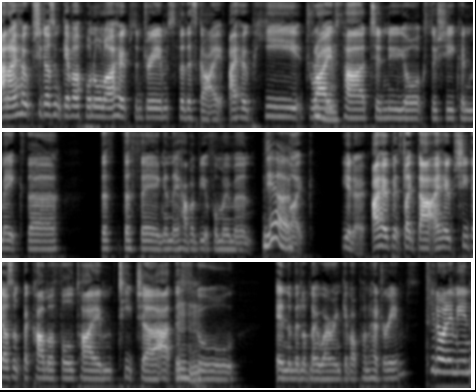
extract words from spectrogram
And I hope she doesn't give up on all our hopes and dreams for this guy. I hope he drives Mm-hmm. her to New York so she can make the the the thing and they have a beautiful moment. yeah Like, you know, I hope it's like that. I hope she doesn't become a full-time teacher at this Mhm. school in the middle of nowhere and give up on her dreams. You know what I mean?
